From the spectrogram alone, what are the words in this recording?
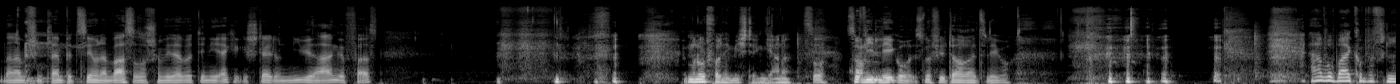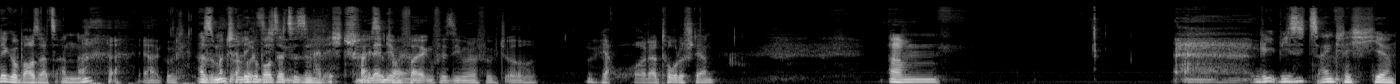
Und dann habe ich einen kleinen PC und dann war es das auch schon wieder, wird in die Ecke gestellt und nie wieder angefasst. Im Notfall nehme ich den gerne. So, so wie Ähm, Lego, ist nur viel teurer als Lego. Ja, wobei kommt auf den Lego-Bausatz an, ne? Ja, gut. Also manche Lego-Bausätze sind halt echt scheiße Millennium teuer. Falcon für 750 Euro. Ja, oder Todesstern. Ähm, äh, wie, wie sieht's eigentlich hier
